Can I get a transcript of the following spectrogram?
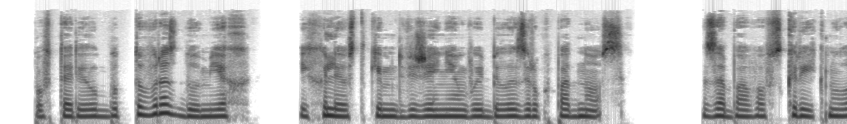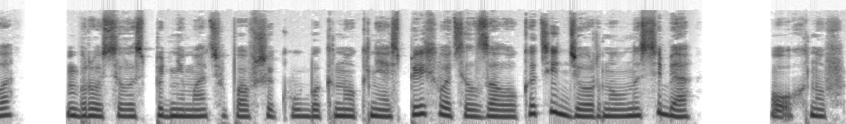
— повторил будто в раздумьях и хлестким движением выбил из рук поднос. Забава вскрикнула, бросилась поднимать упавший кубок, но князь перехватил за локоть и дернул на себя. Охнув,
